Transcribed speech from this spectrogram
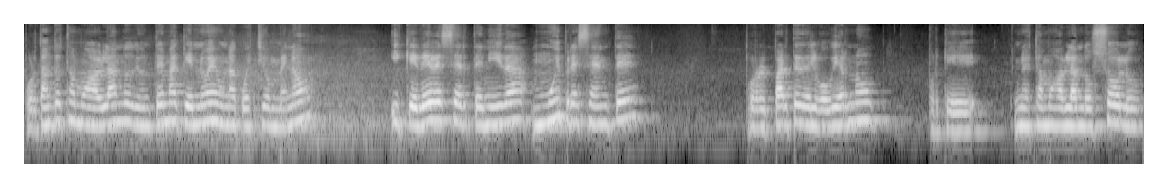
Por tanto, estamos hablando de un tema que no es una cuestión menor y que debe ser tenida muy presente por parte del Gobierno, porque no estamos hablando solo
